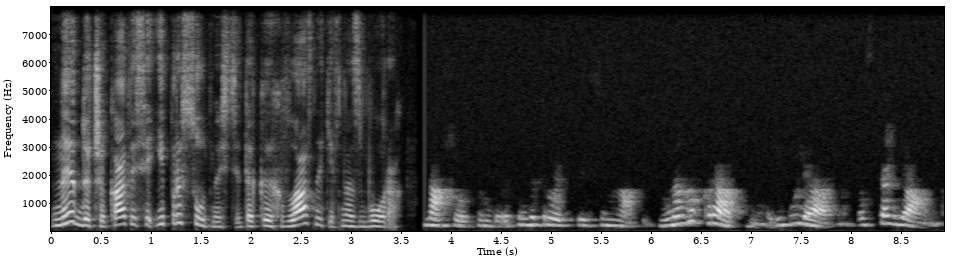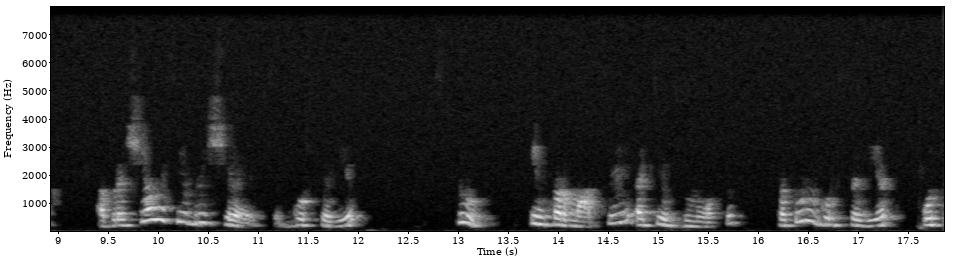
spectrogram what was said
не дочекатися і присутності таких власників на зборах. Наша СНД, СНД Троицкая 17, многократно, регулярно, постоянно обращалась и обращается в Горсовет с информацией о тех взносах, которые Горсовет от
